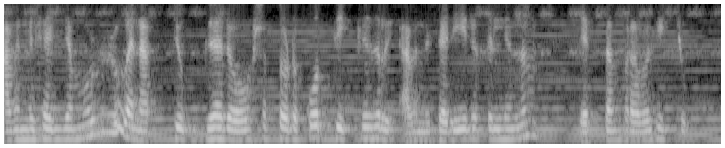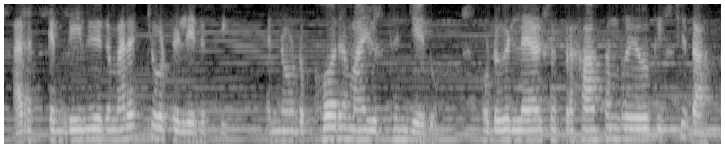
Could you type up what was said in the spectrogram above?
അവന്റെ ശരീരം മുഴുവൻ അത്യുഗ്ര രോഷത്തോട് കൊത്തി കീറി അവന്റെ ശരീരത്തിൽ നിന്നും രക്തം പ്രവഹിച്ചു. അരക്കൻ ദേവി ഒരു മരച്ചോട്ടിലിരുത്തി എന്നോട് ഘോരമായി യുദ്ധം ചെയ്തു. ഒടുവിൽ അയാൾ ചത്രഹാസം പ്രയോഗിച്ചതാ.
